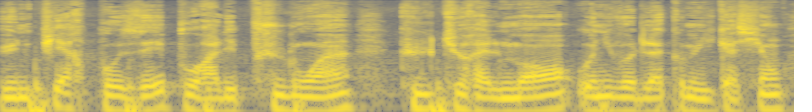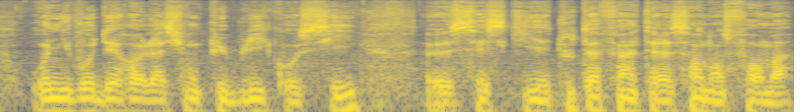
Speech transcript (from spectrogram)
une pierre posée pour aller plus loin culturellement, au niveau de la communication, au niveau des relations publiques aussi. C'est ce qui est tout à fait intéressant dans ce format.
